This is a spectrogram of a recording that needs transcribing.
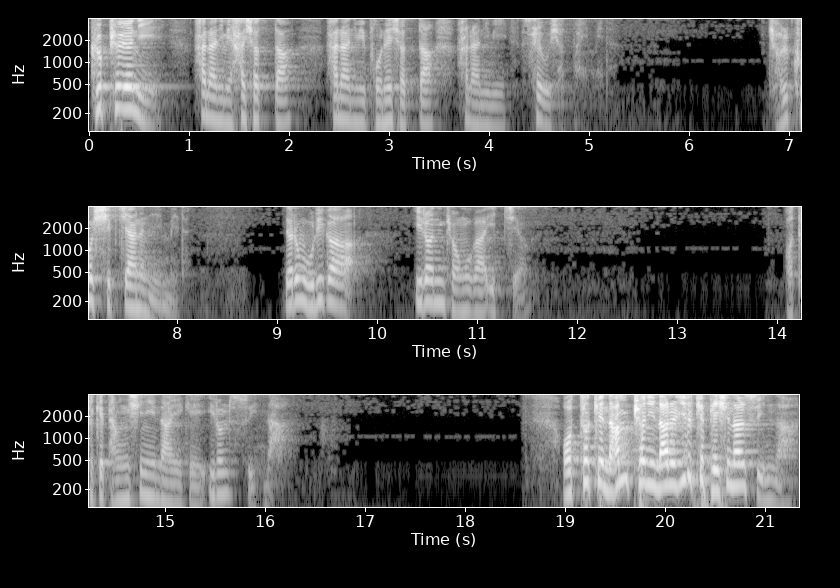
그 표현이 하나님이 하셨다, 하나님이 보내셨다, 하나님이 세우셨다입니다. 결코 쉽지 않은 일입니다. 여러분, 우리가 이런 경우가 있지요. 어떻게 당신이 나에게 이럴 수 있나? 어떻게 남편이 나를 이렇게 배신할 수 있나?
